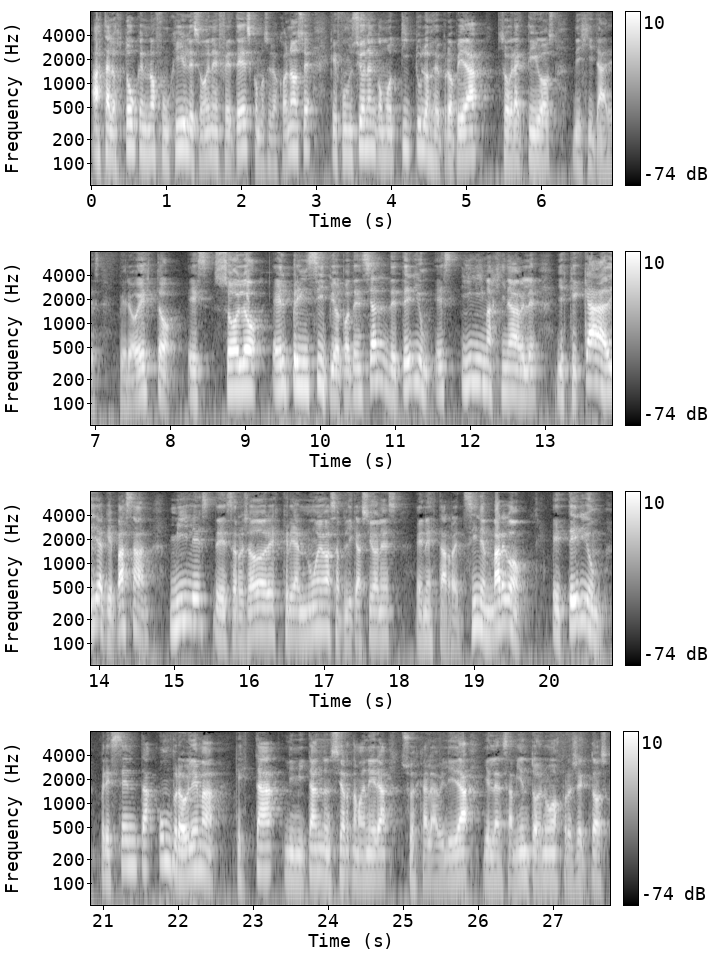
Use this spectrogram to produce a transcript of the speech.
hasta los tokens no fungibles o NFTs, como se los conoce, que funcionan como títulos de propiedad sobre activos digitales. Pero esto es solo el principio. El potencial de Ethereum es inimaginable y es que cada día que pasan miles de desarrolladores crean nuevas aplicaciones en esta red. Sin embargo, Ethereum presenta un problema que está limitando en cierta manera su escalabilidad y el lanzamiento de nuevos proyectos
